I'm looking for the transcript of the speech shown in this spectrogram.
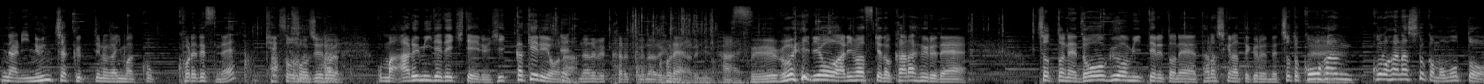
何ヌンチャクっていうのが今ここれですね。結構重量が、はい、まあ、アルミでできている引っ掛けるような。なるべく軽くなるようなアルミ、はい、すごい量ありますけどカラフルで。ちょっとね道具を見てるとね楽しくなってくるんでちょっと後半この話とかももっと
